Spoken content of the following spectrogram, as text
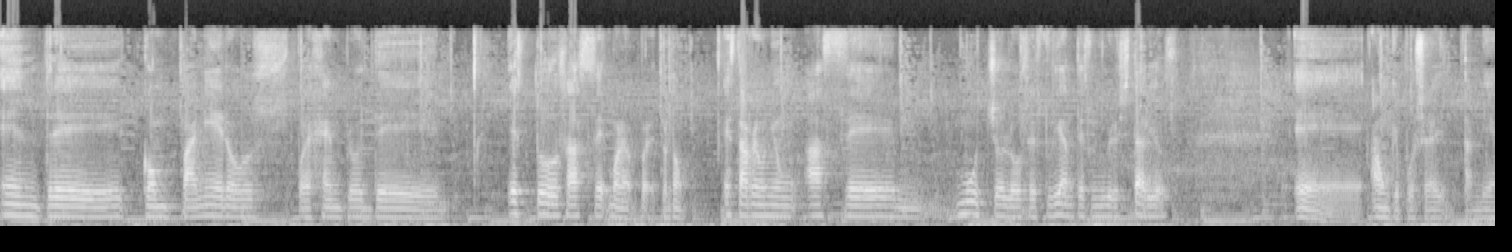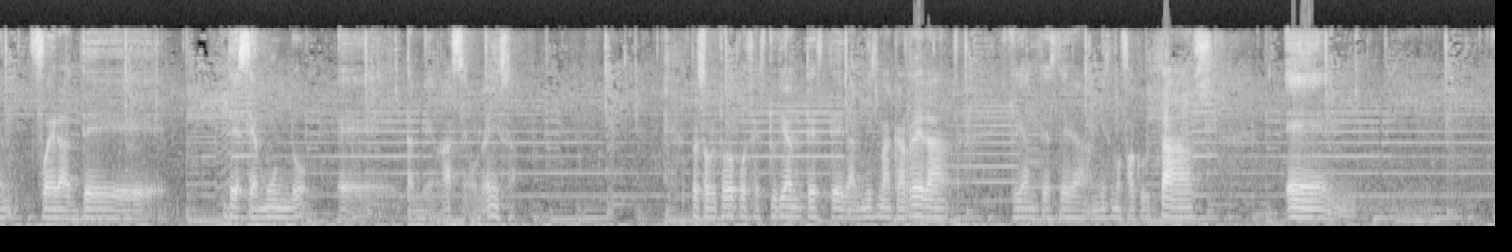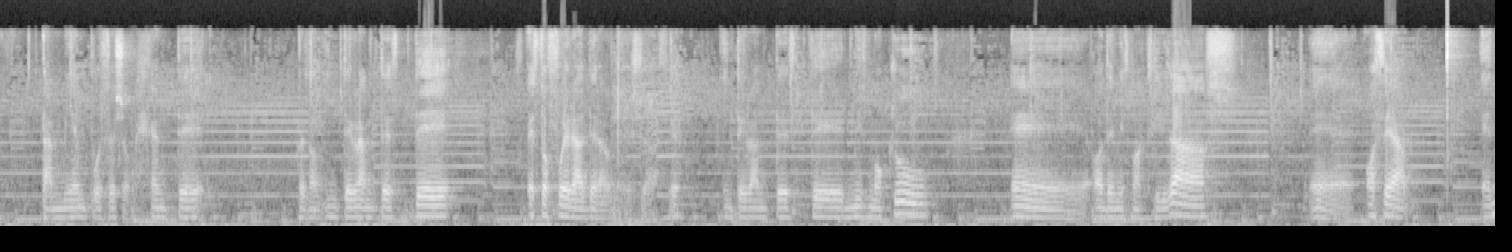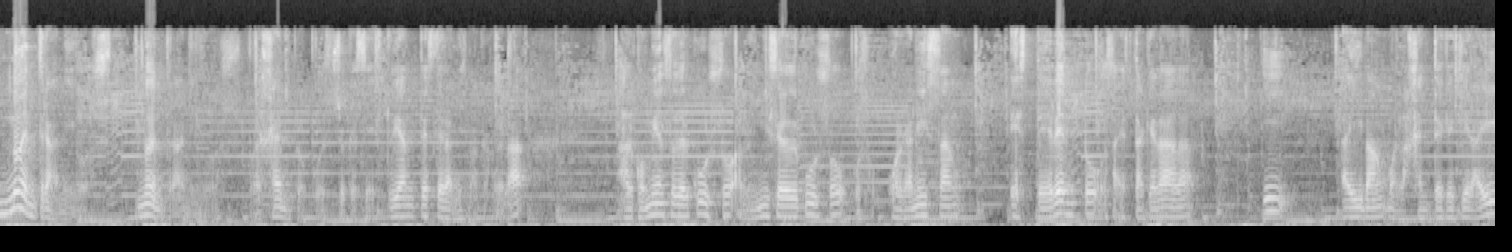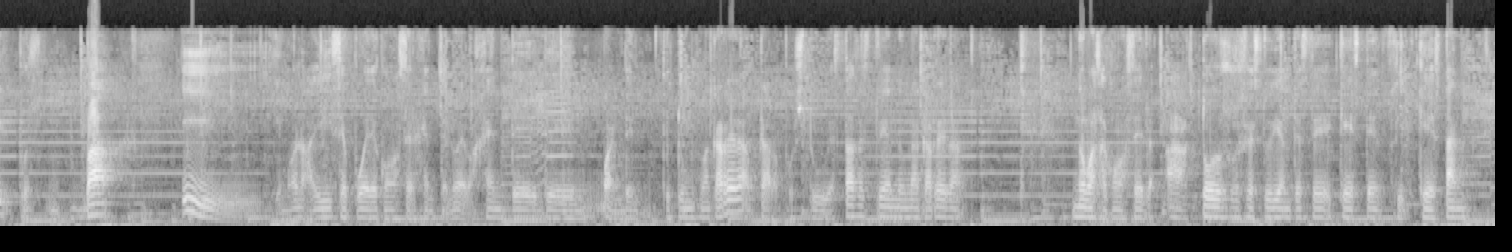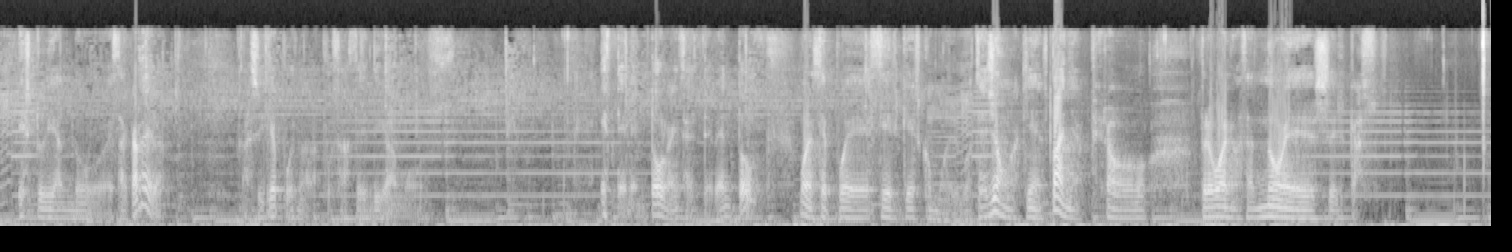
entre compañeros, por ejemplo, de estos hace, bueno, perdón, esta reunión hace mucho los estudiantes universitarios, eh, aunque pues eh, también fuera de, ese mundo también hace, organiza. Pero sobre todo pues estudiantes de la misma carrera, estudiantes de la misma facultad. eh, también, pues eso, gente, perdón, integrantes de, esto fuera de la universidad, ¿eh? integrantes del mismo club eh, o de misma actividad. o sea, no entre amigos, no entre amigos. Por ejemplo, pues yo que sé, estudiantes de la misma carrera. Al comienzo del curso, al inicio del curso, pues organizan este evento, o sea, esta quedada, y ahí van, bueno, la gente que quiera ir, pues va y, bueno, ahí se puede conocer gente nueva, gente de, bueno, de, tu misma carrera. Claro, pues tú estás estudiando una carrera, no vas a conocer a todos los estudiantes que, estén, que están estudiando esa carrera. Así que pues nada, pues hace, digamos, este evento, organiza este evento. Bueno, se puede decir que es como el botellón aquí en España, pero, pero bueno, o sea, no es el caso.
